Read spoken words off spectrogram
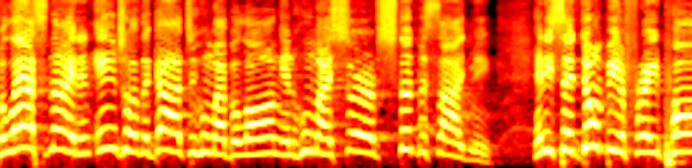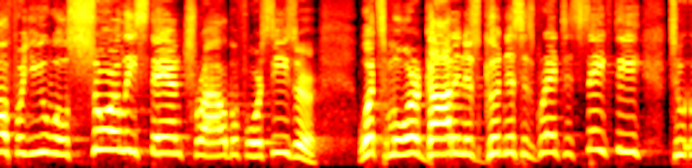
For last night, an angel of the God to whom I belong and whom I serve stood beside me. And he said, Don't be afraid, Paul, for you will surely stand trial before Caesar. What's more, God in his goodness has granted safety to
